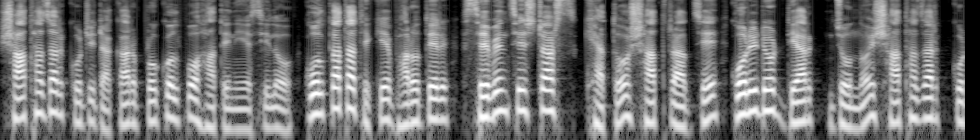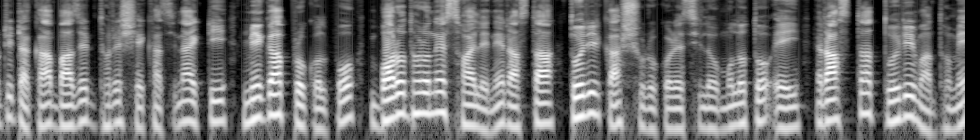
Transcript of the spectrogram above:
সাত হাজার কোটি টাকার প্রকল্প হাতে নিয়েছিল। কলকাতা থেকে ভারতের সেভেন সিস্টার্স খ্যাত সাত রাজ্যে করিডোর দেওয়ার জন্যই সাত হাজার কোটি টাকা বাজেট ধরে শেখ হাসিনা একটি মেগা প্রকল্প বড় ধরনের ছয় লেনে রাস্তা তৈরির কাজ শুরু করেছিল। মূলত এই রাস্তা তৈরির মাধ্যমে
